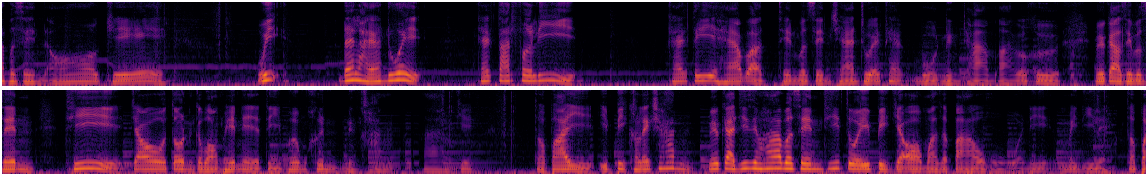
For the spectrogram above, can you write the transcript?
25%อ๋อโอเคอุ้ยได้หลายอันด้วยแคคตัสเฟอร์รี่แคคตี้แฮปอะ 10% chance to attack บวก1 time อ่าก็คือมีโอกาส 10%ที่เจ้าต้นกระบองเพชรเนี่ยจะตีเพิ่มขึ้น 1 ครั้ง อ่าโอเคต่อไป Epic Collection มีโอกาส 25%ที่ตัว Epic จะออกมาสปา โอ้โห อันนี้ไม่ดีเลย ต่อไป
